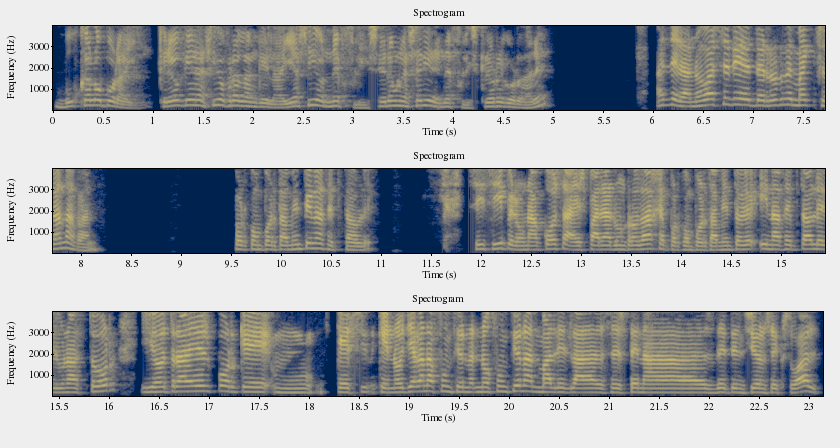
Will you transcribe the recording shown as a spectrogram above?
búscalo por ahí. Creo que ha sido Fran Langella y ha sido Netflix. Era una serie de Netflix, creo recordar, ¿eh? Ah, de la nueva serie de terror de Mike Flanagan. Por comportamiento inaceptable. Sí, sí, pero una cosa es parar un rodaje por comportamiento inaceptable de un actor y otra es porque mm, que, que no llegan a funcionar, no funcionan mal en las escenas de tensión sexual,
